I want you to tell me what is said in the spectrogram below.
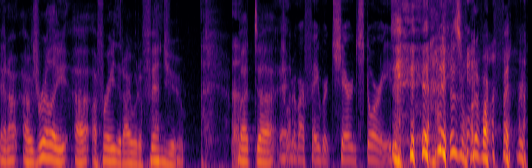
and I, I was really uh, afraid that I would offend you, but uh, It's one of our favorite shared stories. it is one of our favorite.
